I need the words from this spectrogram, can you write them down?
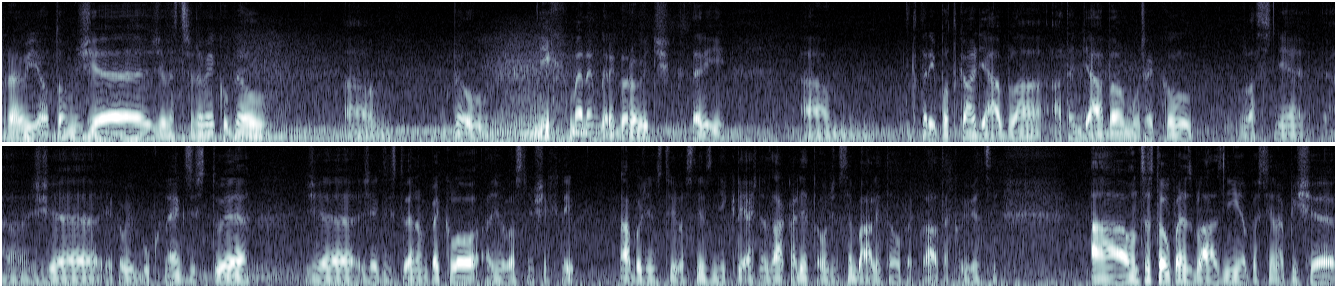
praví o tom, že, že ve středověku byl, um, byl mnich jménem Gregorovič, který, um, který potkal ďábla a ten ďábel mu řekl vlastně, uh, že jakoby Bůh neexistuje, že, že existuje jenom peklo a že vlastně všechny náboženství vlastně vznikly až na základě toho, že se báli toho pekla a takové věci. A on se z toho úplně zblázní a prostě napíše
